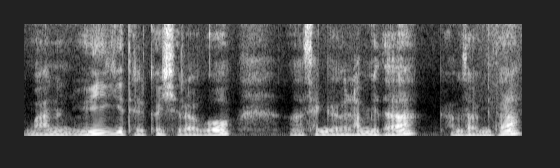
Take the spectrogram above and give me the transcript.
많은 유익이 될 것이라고 생각을 합니다. 감사합니다.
